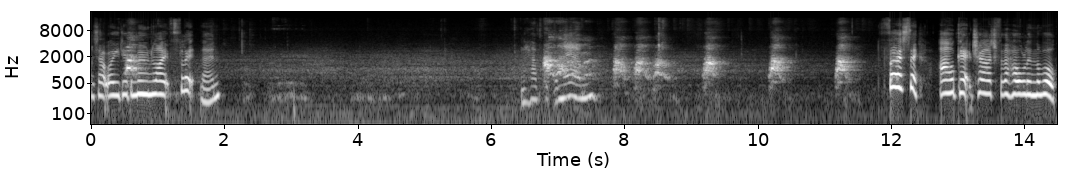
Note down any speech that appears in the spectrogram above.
Is that why you did the moonlight flit then? and have them. First thing, I'll get charged for the hole in the wall.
